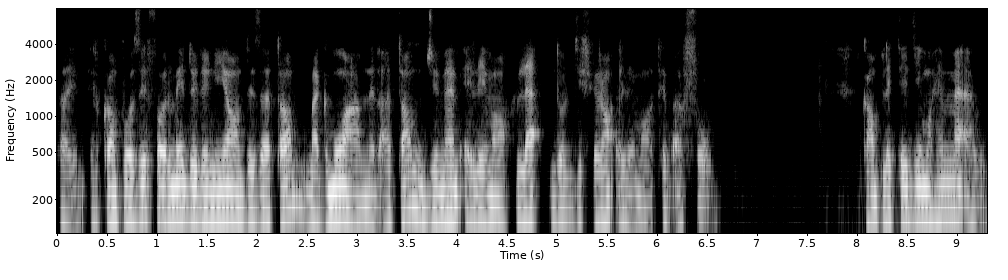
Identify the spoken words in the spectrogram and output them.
طيب الكومبوزي فورمي دو لونيون ديز اتوم مجموعة من الأتوم دو ميم إليمون لا دول ديفيرون إليمون تبقى فوق كومبليتي دي مهمة قوي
